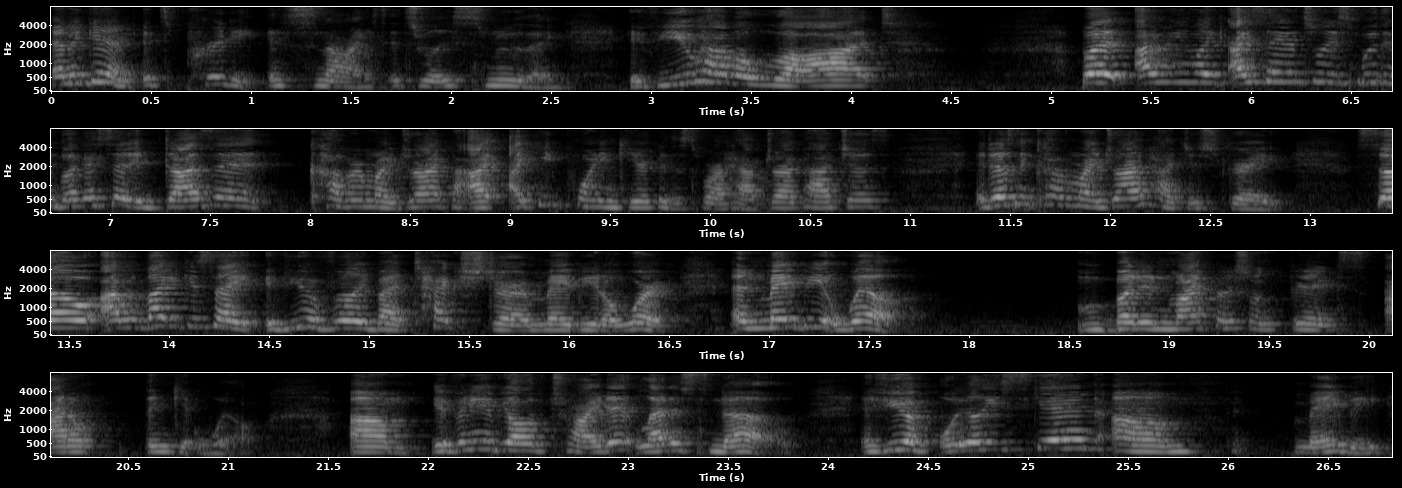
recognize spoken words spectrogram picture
and again, it's pretty, it's nice, it's really smoothing. If you have a lot, but I mean, like I say, it's really smoothing. But like I said, it doesn't cover my dry. I, I keep pointing here because it's where I have dry patches. It doesn't cover my dry patches great. So I would like to say, if you have really bad texture, maybe it'll work, and maybe it will. But in my personal experience, I don't think it will. Um, if any of y'all have tried it, let us know. If you have oily skin, um, maybe.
